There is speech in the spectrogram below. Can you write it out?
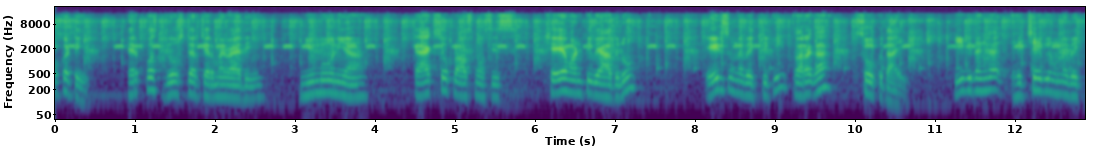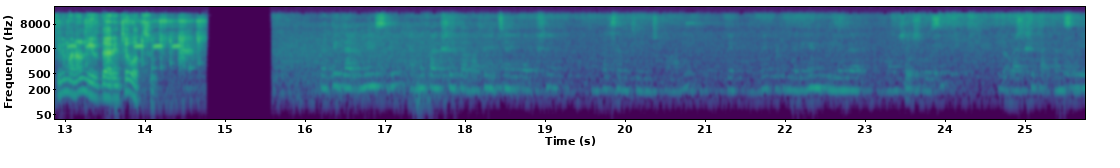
ఒకటి హెర్పస్ జోస్టర్ చర్మ వ్యాధి న్యూమోనియా టాక్సోప్లాస్మోసిస్ క్షయ వంటి వ్యాధులు ఎయిడ్స్ ఉన్న వ్యక్తికి త్వరగా సోకుతాయి. ఈ విధంగా హెచ్ఐవి ఉన్న వ్యక్తిని మనం నిర్ధారించవచ్చు. ప్రతి అన్ని పరీక్షలతో పాటు హెచ్ఐవి పరీక్ష కంపల్సరీ చేయించుకోవాలి. రేపు రేపటి మెరుగైన పిల్లల భవిష్యత్తు కోసం ఈ పరీక్ష తప్పనిసరి.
